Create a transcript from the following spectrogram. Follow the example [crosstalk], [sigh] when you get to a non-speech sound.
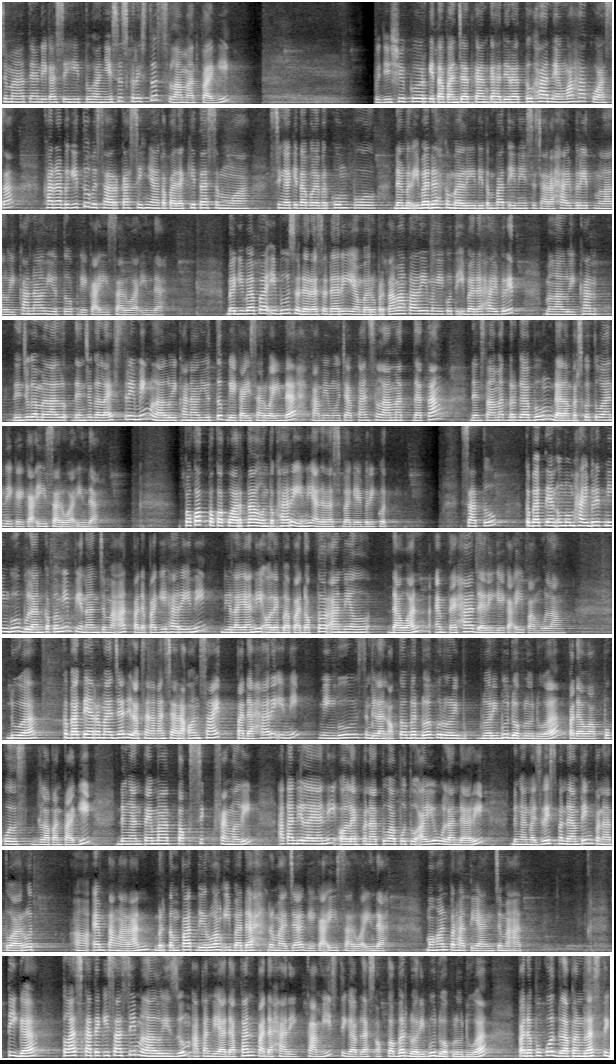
Jemaat yang dikasihi Tuhan Yesus Kristus, selamat pagi. Puji syukur kita panjatkan kehadirat Tuhan yang Maha Kuasa, karena begitu besar kasihnya kepada kita semua, sehingga kita boleh berkumpul dan beribadah kembali di tempat ini secara hybrid melalui kanal YouTube GKI Sarua Indah. Bagi Bapak, Ibu, Saudara-saudari yang baru pertama kali mengikuti ibadah hybrid melalui kan dan juga melalui dan juga live streaming melalui kanal YouTube GKI Sarwa Indah. Kami mengucapkan selamat datang dan selamat bergabung dalam persekutuan di GKI Sarwa Indah. Pokok-pokok warta untuk hari ini adalah sebagai berikut. Satu, kebaktian umum hybrid minggu bulan kepemimpinan jemaat pada pagi hari ini dilayani oleh Bapak Dr. Anil Dawan, MTH dari GKI Pamulang. Dua, Kebaktian remaja dilaksanakan secara onsite pada hari ini, Minggu 9 Oktober 2022 pada pukul 8 pagi dengan tema Toxic Family akan dilayani oleh Penatua Putu Ayu Wulandari dengan Majelis Pendamping Penatua Ruth uh, M. Tangaran bertempat di ruang ibadah remaja GKI Sarwa Indah. Mohon perhatian jemaat. Tiga, Kelas katekisasi melalui Zoom akan diadakan pada hari Kamis 13 Oktober 2022 pada pukul 18.30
